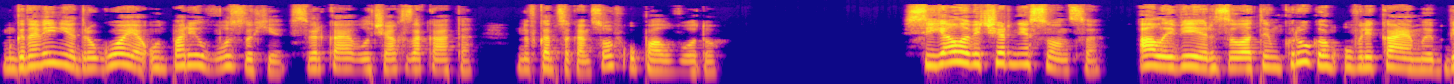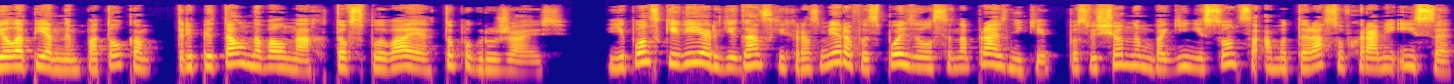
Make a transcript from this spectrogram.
мгновение другое он парил в воздухе, сверкая в лучах заката, но в конце концов упал в воду. Сияло вечернее солнце, Алый веер с золотым кругом, увлекаемый белопенным потоком, трепетал на волнах, то всплывая, то погружаясь. Японский веер гигантских размеров использовался на празднике, посвященном богине солнца Аматерасу в храме Иса,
